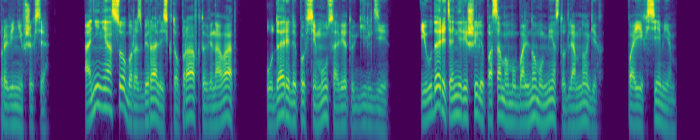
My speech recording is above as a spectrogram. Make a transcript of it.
провинившихся. Они не особо разбирались, кто прав, кто виноват, ударили по всему совету гильдии. И ударить они решили по самому больному месту для многих, по их семьям.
